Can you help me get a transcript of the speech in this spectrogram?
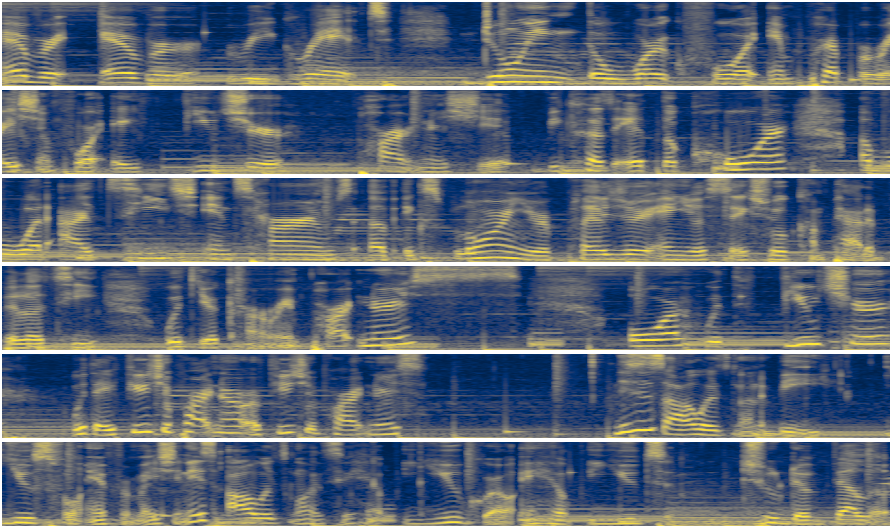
ever, ever regret doing the work for in preparation for a future partnership because at the core of what I teach in terms of exploring your pleasure and your sexual compatibility with your current partners or with future with a future partner or future partners this is always going to be useful information. It's always going to help you grow and help you to to develop.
